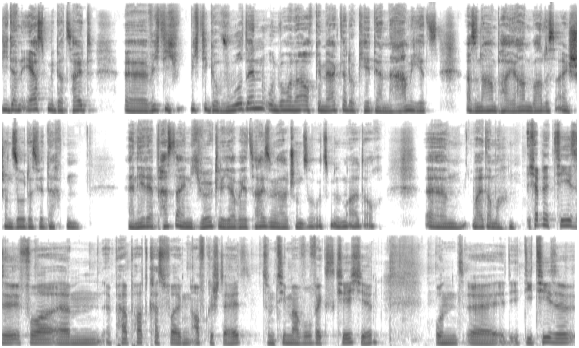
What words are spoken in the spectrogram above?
die dann erst mit der Zeit äh, wichtig, wichtiger wurden und wo man dann auch gemerkt hat, okay, der Name jetzt, also nach ein paar Jahren war das eigentlich schon so, dass wir dachten, ja, nee, der passt eigentlich wirklich, aber jetzt heißen wir halt schon so, jetzt müssen wir halt auch ähm, weitermachen. Ich habe eine These vor ähm, ein paar Podcast-Folgen aufgestellt zum Thema Wo wächst Kirche? Und äh, die These,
